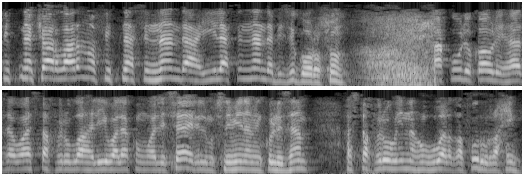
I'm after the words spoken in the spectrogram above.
fitnəkarların o fitnəsindən də, hiləsindən də bizi qorusun. أقول قولي هذا وأستغفر الله لي ولكم ولسائر المسلمين من كل ذنب. أستغفروه إنه هو الغفور الرحيم.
